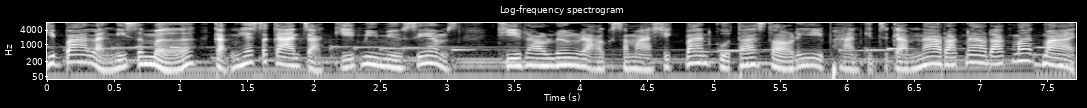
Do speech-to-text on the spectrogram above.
ที่บ้านหลังนี้เสมอ กับนิทรรศการจาก Give Me Museums ที่เล่าเรื่องราวสมาชิกบ้านกูตาสตอรี่ผ่านกิจกรรมน่ารักน่ารักมากมาย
